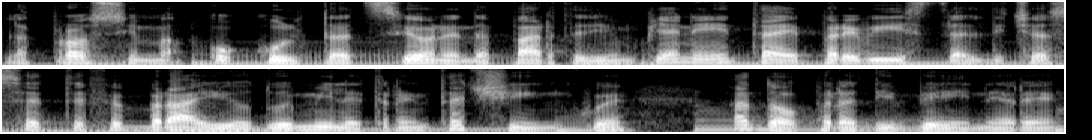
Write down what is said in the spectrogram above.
La prossima occultazione da parte di un pianeta è prevista il 17 febbraio 2035 ad opera di Venere.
